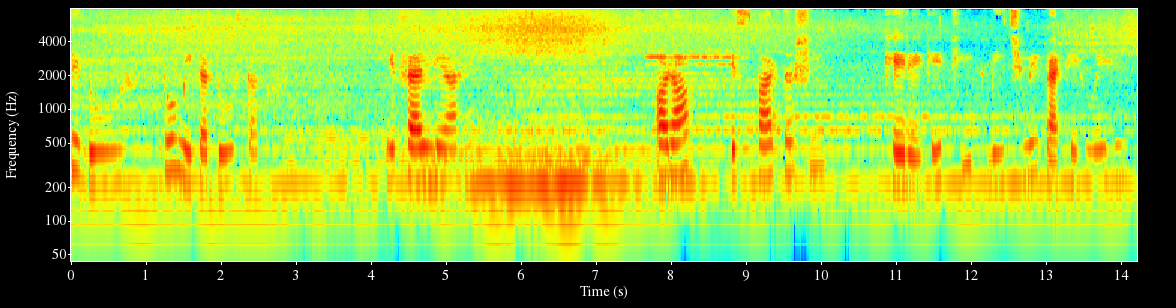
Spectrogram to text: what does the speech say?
से दूर, दो मीटर दूर तक ये फैल गया है। और आप इस पारदर्शी, घेरे के ठीक बीच में बैठे हुए हैं।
